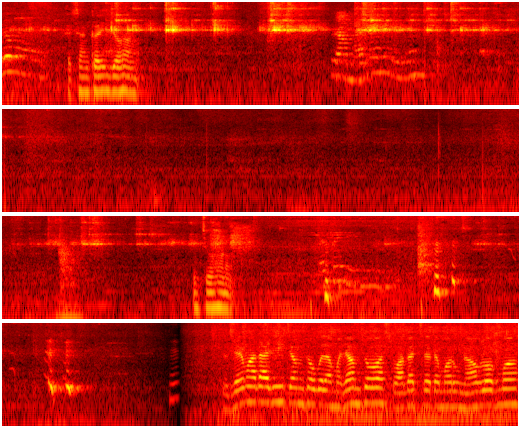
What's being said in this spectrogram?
ઓય. દર્શન જહાણો તો જય માતાજી, કેમ છો? બધા મજામાં છો? સ્વાગત છે તમારું નવા વ્લોગમાં.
